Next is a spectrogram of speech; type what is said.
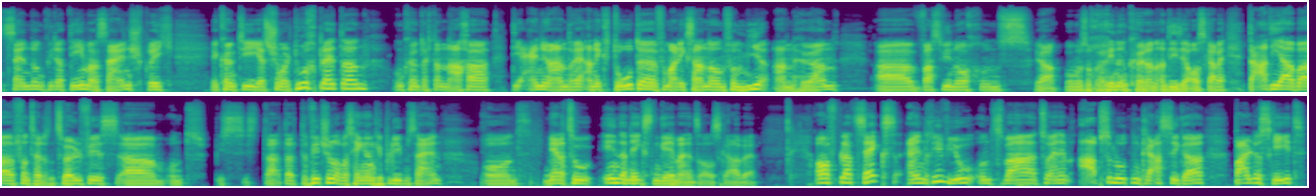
Sendung wieder Thema sein. Sprich, ihr könnt die jetzt schon mal durchblättern und könnt euch dann nachher die eine oder andere Anekdote vom Alexander und von mir anhören, äh, was wir noch uns, ja, wo wir uns auch erinnern können an diese Ausgabe. Da die aber von 2012 ist ähm, und ist, ist da, da, da wird schon noch was hängen geblieben sein und mehr dazu in der nächsten Game 1 Ausgabe. Auf Platz 6 ein Review und zwar zu einem absoluten Klassiker. Baldur's Gate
